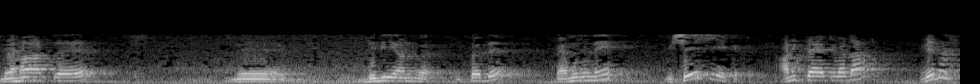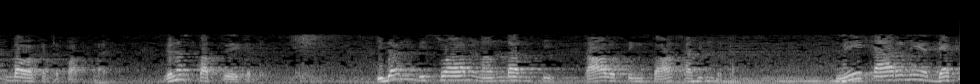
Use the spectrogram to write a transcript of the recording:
මෙහාට මේ දිව්‍යයන්ව ඉපද පැමුණුනේ විශේෂයකට. අනිත් අයට වඩා වෙනස් බවකට පත්වයි. වෙනස් තත්වයකට. ඉදන් විස්වාන නන්දන්ති. කාවතින් සා සහින්දක මේ කාරණය දැක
